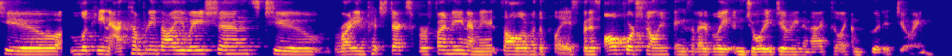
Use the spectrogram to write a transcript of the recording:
to looking at company valuations to writing pitch decks for funding. I mean, it's all over the place, but it's all fortunately things that I really enjoy doing and I feel like I'm good at doing.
